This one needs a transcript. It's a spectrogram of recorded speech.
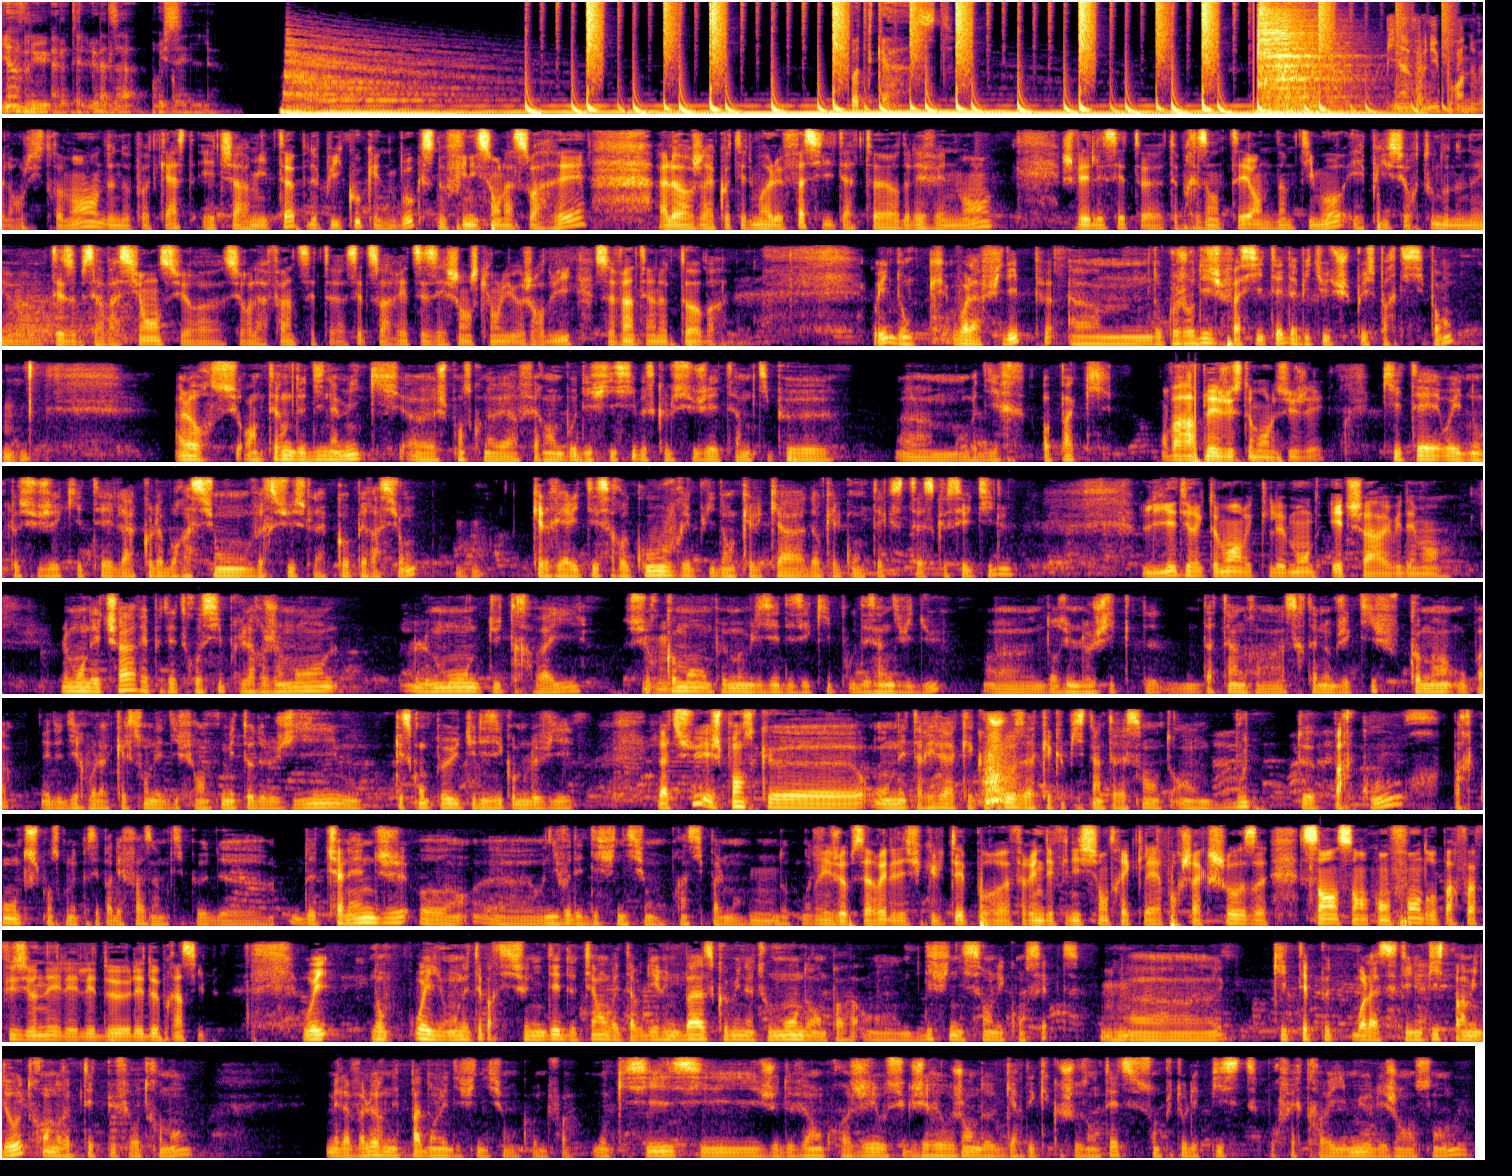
Bienvenue à l'hôtel Le Plaza, Bruxelles. Podcast. Bienvenue pour un nouvel enregistrement de nos podcasts HR Meetup depuis Cook and Books. Nous finissons la soirée. Alors j'ai à côté de moi le facilitateur de l'événement. Je vais laisser te, te présenter en un petit mot et puis surtout nous donner euh, tes observations sur, euh, sur la fin de cette, cette soirée, de ces échanges qui ont lieu aujourd'hui, ce 21 octobre. Oui, donc voilà, Philippe. Euh, donc aujourd'hui, je vais faciliter. D'habitude, je suis plus participant. Mhm. Alors, sur- en termes de dynamique, euh, je pense qu'on avait à faire un beau défi ici parce que le sujet était un petit peu, euh, on va dire, opaque. On va rappeler justement le sujet. Qui était, oui, donc le sujet qui était la collaboration versus la coopération. Mhm. Quelle réalité ça recouvre et puis dans quel cas, dans quel contexte est-ce que c'est utile? Lié directement avec le monde HR évidemment. Le monde HR et peut-être aussi plus largement le monde du travail sur Mhm. comment on peut mobiliser des équipes ou des individus euh, dans une logique d'atteindre un certain objectif commun ou pas et de dire voilà quelles sont les différentes méthodologies ou qu'est-ce qu'on peut utiliser comme levier là-dessus et je pense que on est arrivé à quelque chose à quelques pistes intéressantes en bout de parcours par contre je pense qu'on est passé par des phases un petit peu de, de challenge au, euh, au niveau des définitions principalement Mhm. donc moi, Oui, j'ai observé les difficultés pour euh, faire une définition très claire pour chaque chose, sans, sans confondre ou parfois fusionner les, les deux, les deux principes. Oui, donc oui, on était parti sur une idée de tiens, on va établir une base commune à tout le monde en, définissant les concepts, Mhm. euh, qui était peut voilà, c'était une piste parmi d'autres. On aurait peut-être pu faire autrement, mais la valeur n'est pas dans les définitions encore une fois. Donc ici, si je devais encourager ou suggérer aux gens de garder quelque chose en tête, ce sont plutôt les pistes pour faire travailler mieux les gens ensemble,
